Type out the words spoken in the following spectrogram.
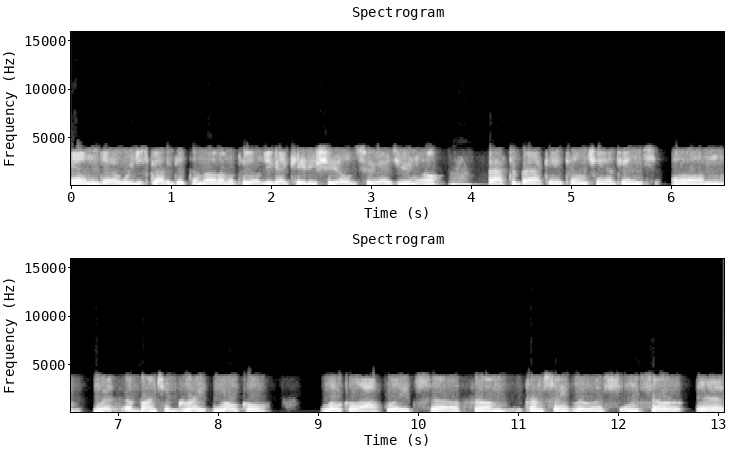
and uh, we just got to get them out on the field. You got Katie Shields, who, as you know, back to back A10 champions, um, with a bunch of great local local athletes uh, from from St. Louis, and so uh,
